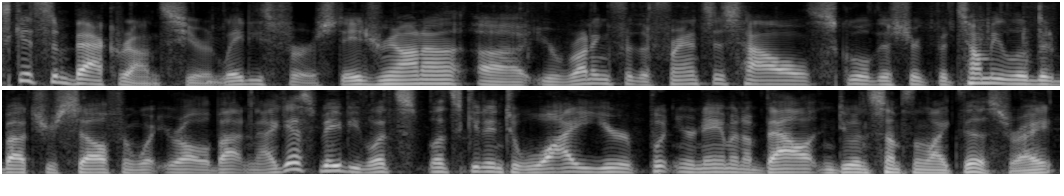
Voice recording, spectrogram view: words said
Let's get some backgrounds here. Ladies first. Adriana, uh, you're running for the Francis Howell School District, but tell me a little bit about yourself and what you're all about. And I guess maybe let's let's get into why you're putting your name on a ballot and doing something like this, right?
